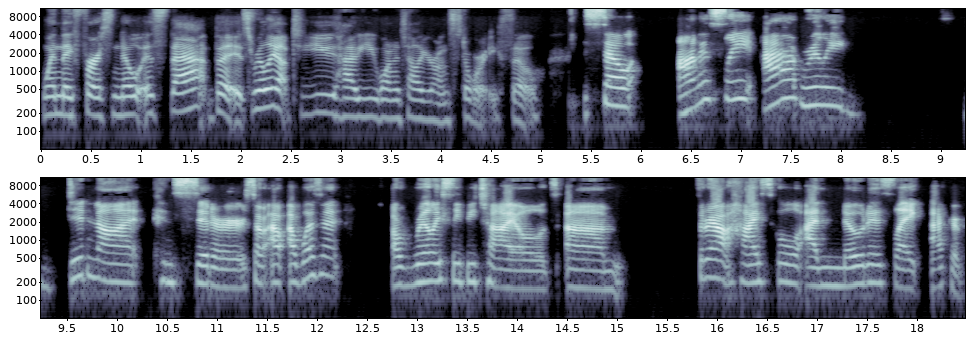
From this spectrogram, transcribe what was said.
when they first noticed that. But it's really up to you how you want to tell your own story. So, so honestly, I really did not consider. So I, I wasn't a really sleepy child. Um, throughout high school, I noticed like I could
